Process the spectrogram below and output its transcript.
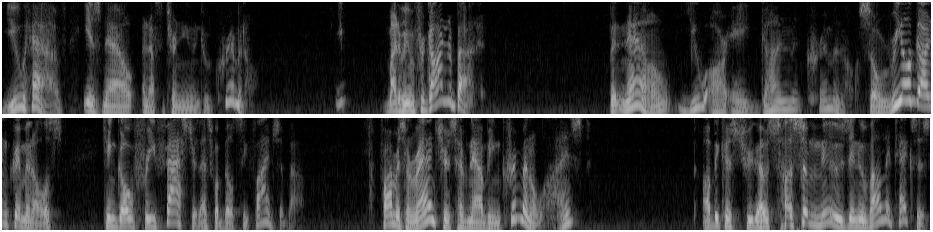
you have is now enough to turn you into a criminal. Might have even forgotten about it. But now you are a gun criminal. So real gun criminals can go free faster. That's what Bill C 5 is about. Farmers and ranchers have now been criminalized, all because Trudeau saw some news in Uvalde, Texas,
